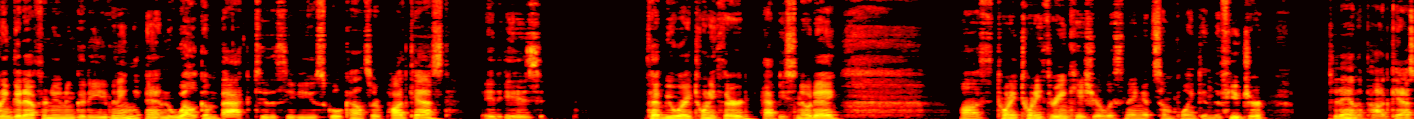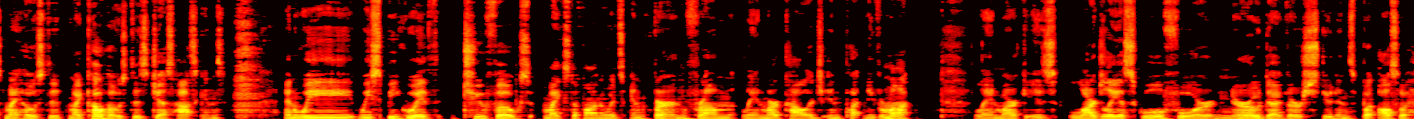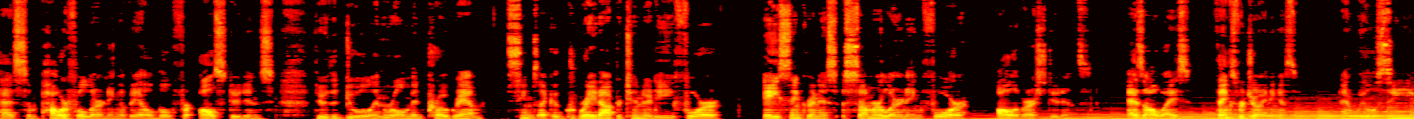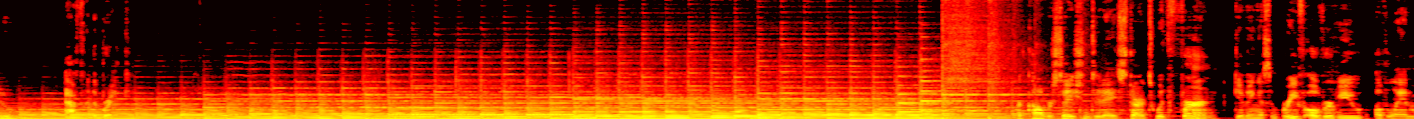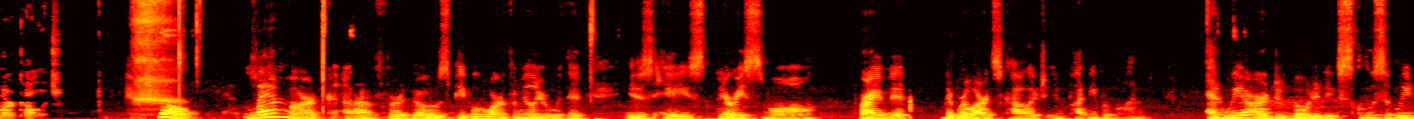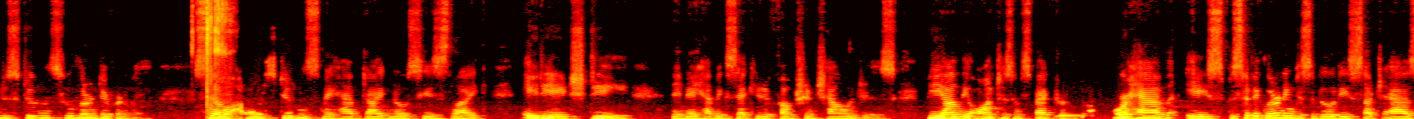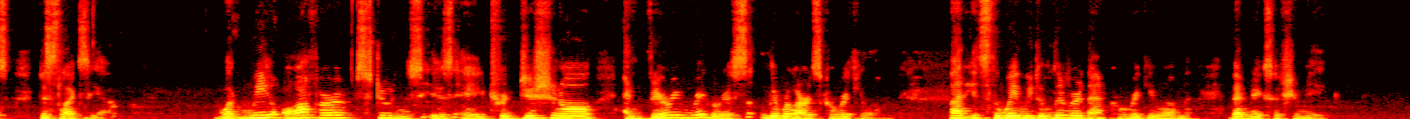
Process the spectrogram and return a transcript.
Good morning, good afternoon, and good evening, and welcome back to the CVU School Counselor Podcast. It is February 23rd. Happy Snow Day. Uh, it's 2023, in case you're listening at some point in the future. Today on the podcast, my host, my co-host is Jess Hoskins, and we we speak with two folks, Mike Stefanowitz and Ferne from Landmark College in Putney, Vermont. Landmark is largely a school for neurodiverse students, but also has some powerful learning available for all students through the dual enrollment program. Seems like a great opportunity for asynchronous summer learning for all of our students. As always, thanks for joining us, and we will see you after the break. Conversation today starts with Ferne giving us a brief overview of Landmark College. So, Landmark, uh, for those people who aren't familiar with it, is a very small private liberal arts college in Putney, Vermont. And we are devoted exclusively to students who learn differently. So, our students may have diagnoses like ADHD, they may have executive function challenges, be on the autism spectrum, or have a specific learning disability such as dyslexia. What we offer students is a traditional and very rigorous liberal arts curriculum, but it's the way we deliver that curriculum that makes us unique.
